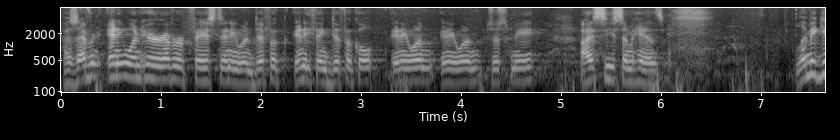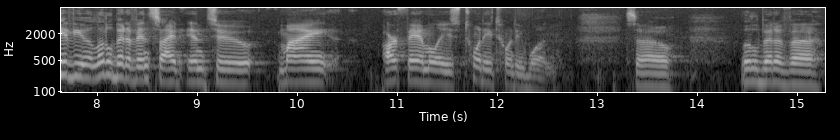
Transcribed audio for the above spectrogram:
Has ever, anyone here ever faced anyone diffi- anything difficult? Anyone? Anyone? Just me? I see some hands. Let me give you a little bit of insight into my our family's 2021. So, a little bit of a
